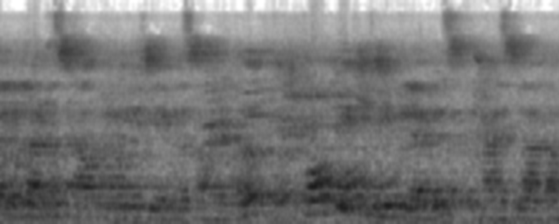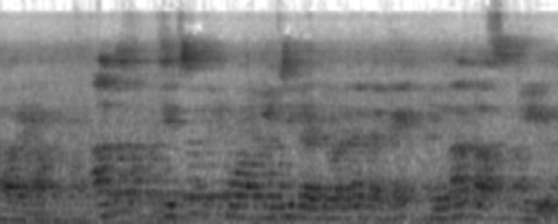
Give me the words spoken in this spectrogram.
അല്ലെങ്കിൽ അടുത്ത സ്റ്റാഫ് ചെയ്യുന്ന സമയത്ത് കോമ്പറ്റീറ്റീവ് ലെവൽസ് മനസ്സിലാക്കാൻ പറയണം. അത് എച്ച് മീറ്റിംഗ് കഴിഞ്ഞ ഉടനെ തന്നെ മൂന്നാം ക്ലാസ്സിന്റെയും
